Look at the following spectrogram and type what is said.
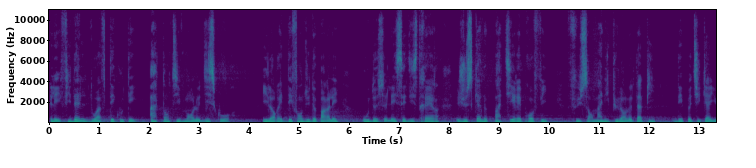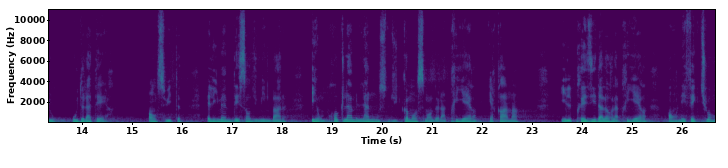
les fidèles doivent écouter attentivement le discours. Il aurait défendu de parler ou de se laisser distraire jusqu'à ne pas tirer profit, fût-ce en manipulant le tapis, des petits cailloux ou de la terre. Ensuite, l'imam descend du minbar et on proclame l'annonce du commencement de la prière, iqama. Il préside alors la prière en effectuant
